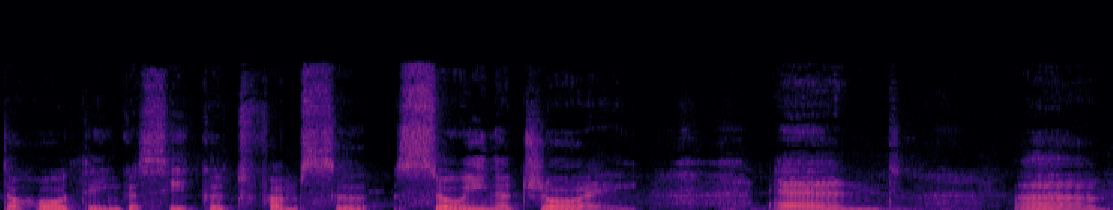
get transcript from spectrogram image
the whole thing a secret from Serena Joy. And, um,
